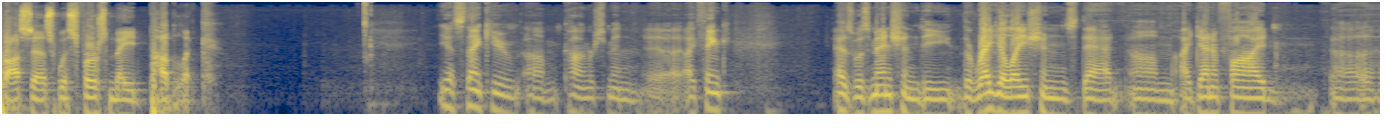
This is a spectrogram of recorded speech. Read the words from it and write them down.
process was first made public? Yes, thank you, um, Congressman. Uh, I think, as was mentioned, the, the regulations that um, identified uh,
